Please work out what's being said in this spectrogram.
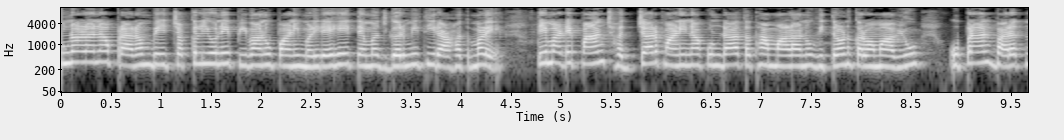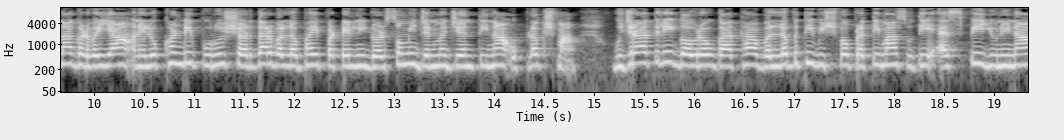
ઉનાળાના પ્રારંભે ચકલીઓને પીવાનું પાણી મળી રહે, તેમજ ગરમીથી રાહત મળે. તે માટે પાંચ હજાર પાણીના કુંડા તથા માળાનું વિતરણ કરવામાં આવ્યું. ઉપરાંત ભારતના ઘડવૈયા અને લોખંડી પુરુષ સરદાર વલ્લભભાઈ પટેલની દોઢસોમી જન્મજયંતિના ઉપલક્ષમાં ગુજરાતની ગૌરવગાથા વલ્લભથી વિશ્વ પ્રતિમા સુધી એસપી યુનિના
